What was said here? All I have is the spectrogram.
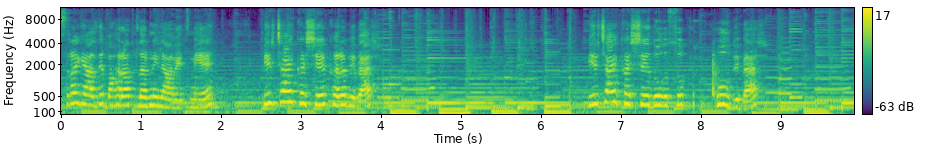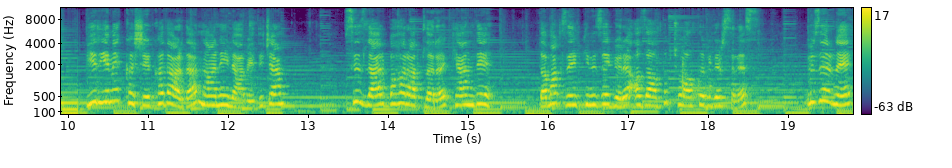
Sıra geldi baharatlarını ilave etmeye. Bir çay kaşığı karabiber. Bir çay kaşığı dolusu pul biber. Bir yemek kaşığı kadar da nane ilave edeceğim. Sizler baharatları kendi damak zevkinize göre azaltıp çoğaltabilirsiniz. Üzerine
